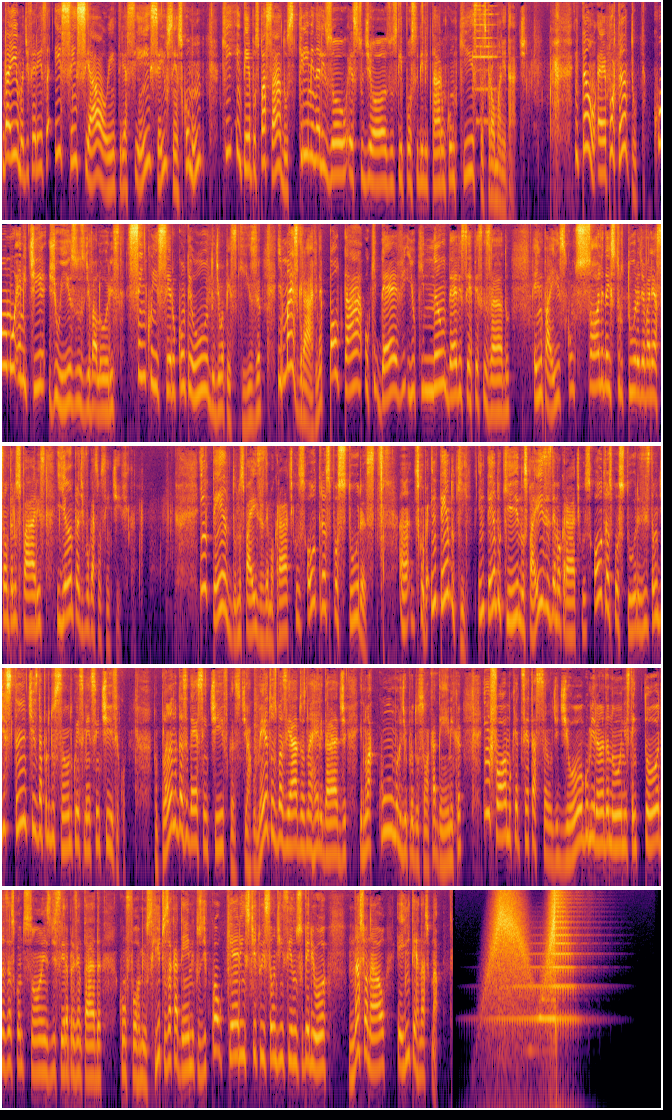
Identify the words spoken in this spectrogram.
Daí uma diferença essencial entre a ciência e o senso comum, que em tempos passados criminalizou estudiosos que possibilitaram conquistas para a humanidade. Então, é, portanto, como emitir juízos de valores sem conhecer o conteúdo de uma pesquisa e, mais grave, né, pautar o que deve e o que não deve ser pesquisado em um país com sólida estrutura de avaliação pelos pares e ampla divulgação científica. Entendo nos países democráticos outras posturas. Ah, desculpa, entendo que entendo que nos países democráticos outras posturas estão distantes da produção do conhecimento científico. No plano das ideias científicas, de argumentos baseados na realidade e no acúmulo de produção acadêmica, informo que a dissertação de Diogo Miranda Nunes tem todas as condições de ser apresentada conforme os ritos acadêmicos de qualquer instituição de ensino superior nacional e internacional.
